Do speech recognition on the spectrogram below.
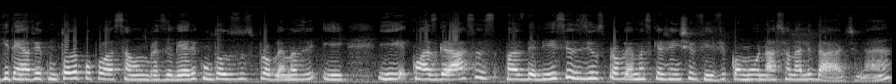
que tem a ver com toda a população brasileira e com todos os problemas e, e com as graças, com as delícias e os problemas que a gente vive como nacionalidade, né?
